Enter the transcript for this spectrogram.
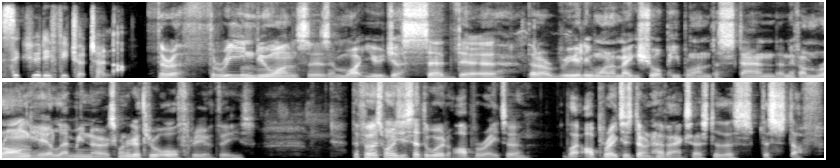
security feature turned on. There are three nuances in what you just said there that I really want to make sure people understand. And if I'm wrong here, let me know. So I'm going to go through all three of these. The first one is you said the word operator like operators don't have access to this this stuff.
